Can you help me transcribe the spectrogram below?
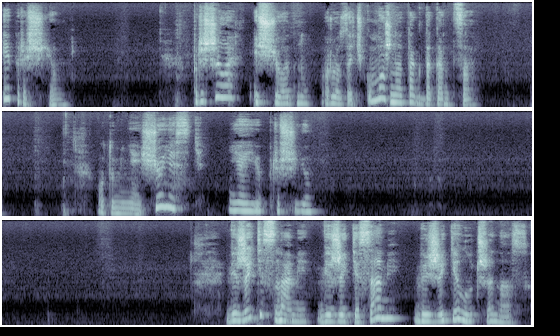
и пришьем. Пришила еще одну розочку. Можно так до конца. Вот у меня еще есть. Я ее пришью. Вяжите с нами, вяжите сами, вяжите лучше нас.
